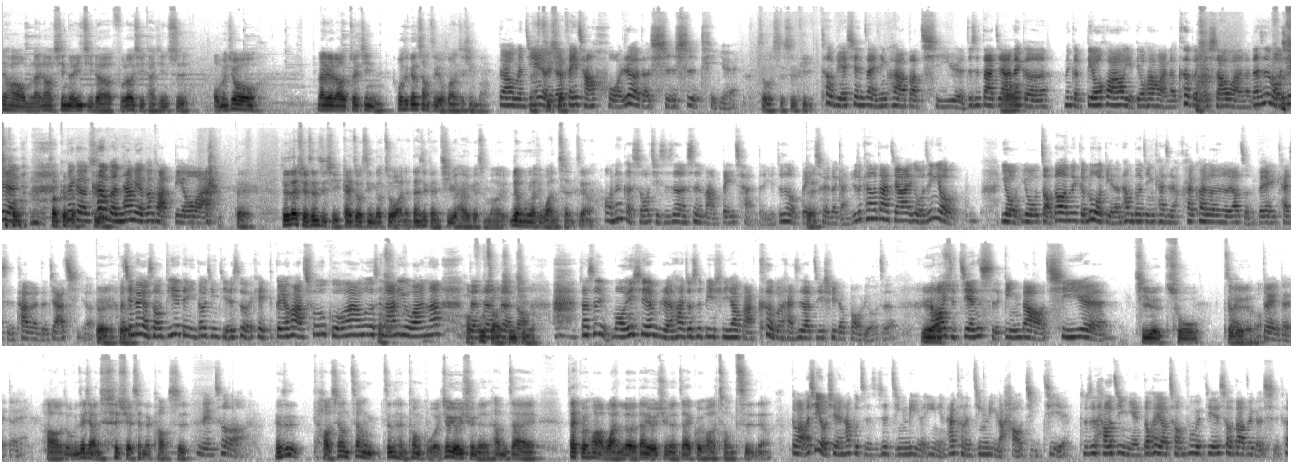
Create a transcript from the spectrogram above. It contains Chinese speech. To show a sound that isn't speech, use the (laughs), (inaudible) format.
家好，我们来到新的一集的福乐奇谈心事，我们就来聊聊最近或是跟上次有关的事情吧。对啊，我们今天有一个非常火热的时事题耶。什么时事题？特别现在已经快要到七月，就是大家那个、哦、那个丢花也丢花完了，课本也烧完了，但是某些人 (laughs) 那个课本他没有办法丢啊。对。就是在学生时期，该做的事情都做完了，但是可能七月还有一个什么任务要去完成，这样。哦，那个时候其实真的是蛮悲惨的，也就是有悲催的感觉，就是看到大家有已经有有有找到那个落点了，他们都已经开始快快乐乐的要准备开始他们的假期了。对。而且那个时候毕业典礼都已经结束了，可以规划出国啊，或者是哪里玩啊，哦、等等等等。但是某一些人他就是必须要把课本还是要继续的保留着。然后一直坚持盯到七月，七月初之类的嘛。对对对。好，我们在讲就是 (laughs) 学生的考试。没错。可是好像这样真的很痛苦哎，就有一群人他们在在规划玩乐，但有一群人在规划冲刺这样。对啊，而且有些人他不只只是经历了一年，他可能经历了好几届，就是好几年都会有重复接受到这个时刻。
